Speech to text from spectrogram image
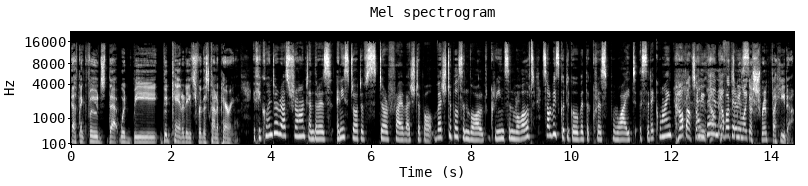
ethnic foods that would be good candidates for this kind of pairing? If you go into a restaurant and there is any sort of stir fry vegetable, vegetables involved, greens involved, it's always good to go with the crisp white acidic wine. How about something? Then How, how about something like a shrimp fajita?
